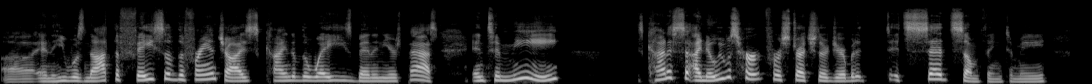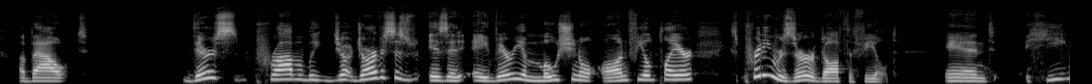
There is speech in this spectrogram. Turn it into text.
Uh, and he was not the face of the franchise, kind of the way he's been in years past. And to me, it's kind of I know he was hurt for a stretch there, Jared, but it it said something to me about there's probably Jar- Jarvis is is a, a very emotional on field player. He's pretty reserved off the field, and he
